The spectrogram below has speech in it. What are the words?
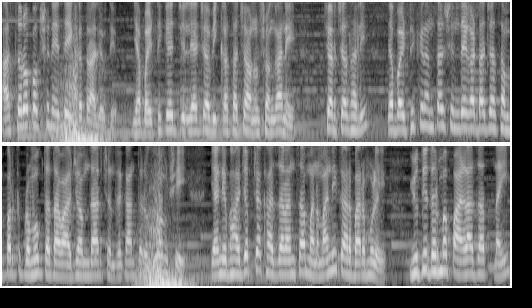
आज सर्व पक्ष नेते एकत्र आले होते. या बैठकीत जिल्ह्याच्या विकासाच्या अनुषंगाने चर्चा झाली. या बैठकीनंतर शिंदे गटाच्या संपर्क प्रमुख तथा माजी आमदार चंद्रकांत रघुवंशी यांनी भाजपच्या खासदारांचा मनमानी कारभारमुळे युतीधर्म पाळला जात नाही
